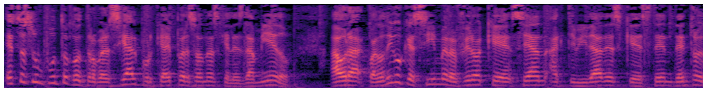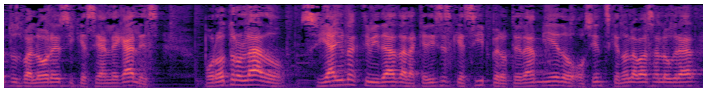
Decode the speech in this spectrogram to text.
Esto es un punto controversial porque hay personas que les da miedo. Ahora, cuando digo que sí me refiero a que sean actividades que estén dentro de tus valores y que sean legales. Por otro lado, si hay una actividad a la que dices que sí, pero te da miedo o sientes que no la vas a lograr,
